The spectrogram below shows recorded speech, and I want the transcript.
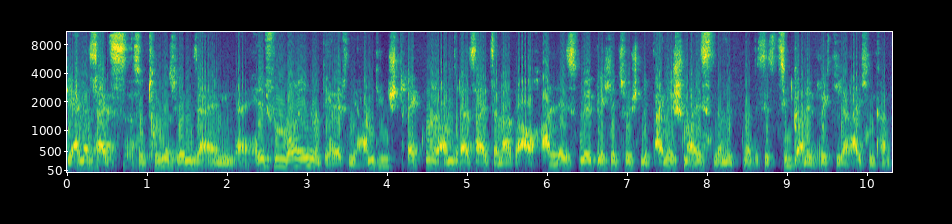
die einerseits so tun, als würden sie einem äh, helfen wollen und die helfen die Hand hinstrecken und andererseits dann aber auch alles Mögliche zwischen die Beine schmeißen, damit man dieses Ziel gar nicht richtig erreichen kann.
